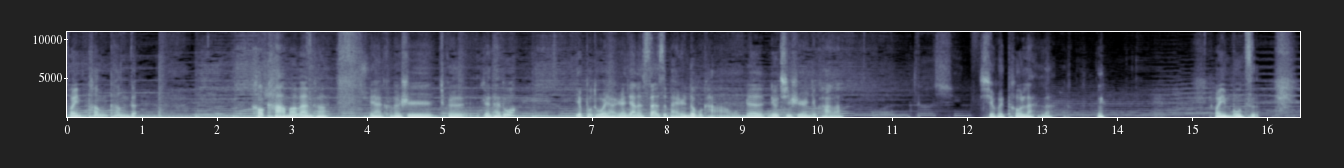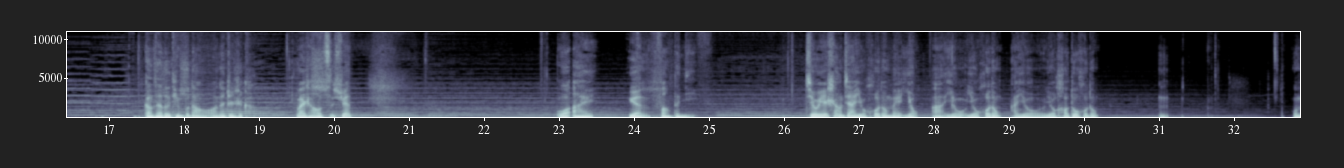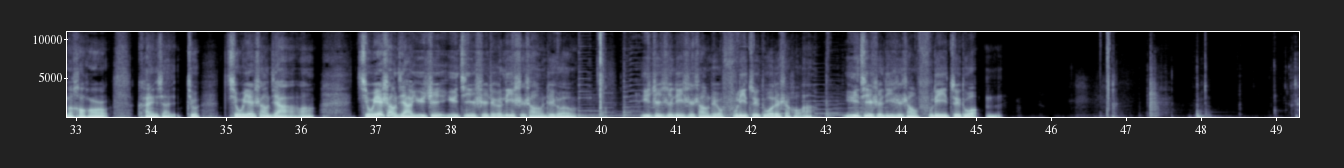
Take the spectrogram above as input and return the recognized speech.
欢迎汤汤的。好卡吗？万科，哎呀，可能是这个人太多，也不多呀。人家那三四百人都不卡，我们这六七十人就卡了。学会偷懒了，欢迎木子。刚才都听不到啊，那真是卡。晚上好，子轩。我爱远方的你。九月上架有活动没有啊？有有活动啊，有有好多活动。我们好好看一下，就九爷上架啊，九爷上架，预知预计是这个历史上这个，预计是历史上这个福利最多的时候啊，预计是历史上福利最多，嗯，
